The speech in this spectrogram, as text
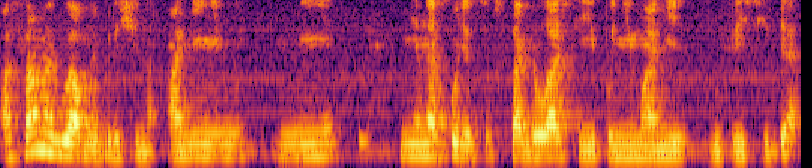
А самая главная причина, они не, не- не находятся в согласии и понимании внутри себя.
